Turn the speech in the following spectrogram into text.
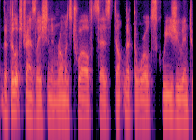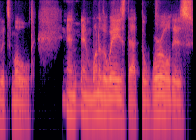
The Phillips translation in Romans 12 says, "Don't let the world squeeze you into its mold." Mm-hmm. And and one of the ways that the world is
